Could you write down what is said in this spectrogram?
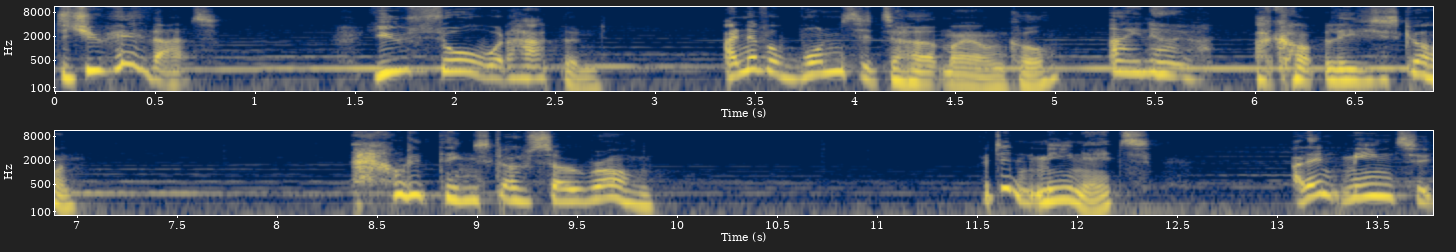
Did you hear that? You saw what happened. I never wanted to hurt my uncle. I know. I can't believe he's gone. How did things go so wrong? I didn't mean it. I didn't mean to.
